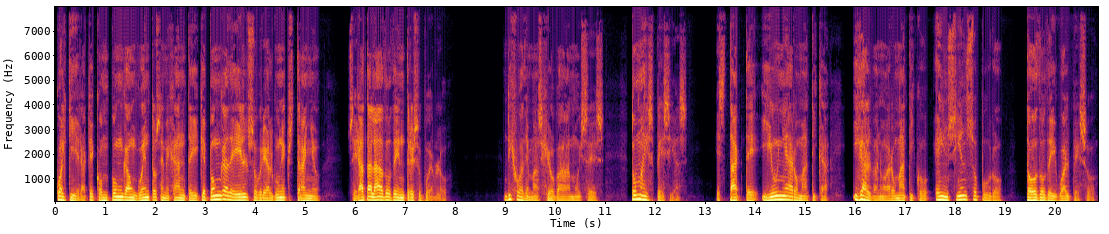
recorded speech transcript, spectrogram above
Cualquiera que componga ungüento semejante y que ponga de él sobre algún extraño, será talado de entre su pueblo. Dijo además Jehová a Moisés, Toma especias, estacte y uña aromática, y gálbano aromático e incienso puro, todo de igual peso.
